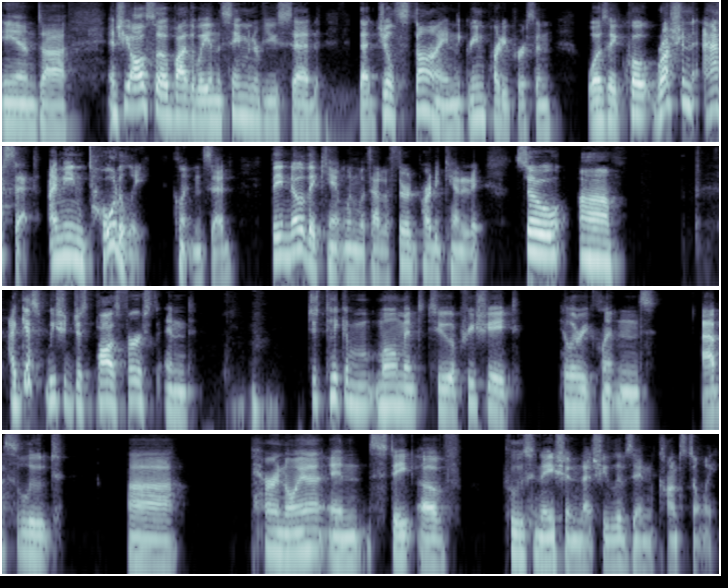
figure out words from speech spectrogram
And uh, and she also, by the way, in the same interview said that Jill Stein, the Green Party person, was a quote Russian asset. I mean, totally. Clinton said they know they can't win without a third party candidate. So uh, I guess we should just pause first and just take a moment to appreciate Hillary Clinton's absolute uh, paranoia and state of hallucination that she lives in constantly?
